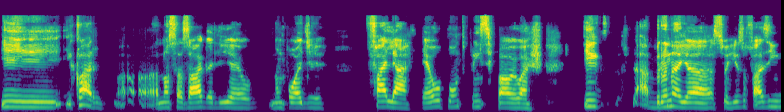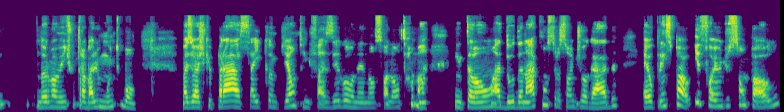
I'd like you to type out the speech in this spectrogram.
e, e claro, a, a nossa zaga ali é, não pode falhar, é o ponto principal, eu acho. E a Bruna e a Sorriso fazem normalmente um trabalho muito bom. Mas eu acho que para sair campeão tem que fazer gol, né? Não só não tomar. Então a Duda na construção de jogada é o principal. E foi onde o São Paulo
